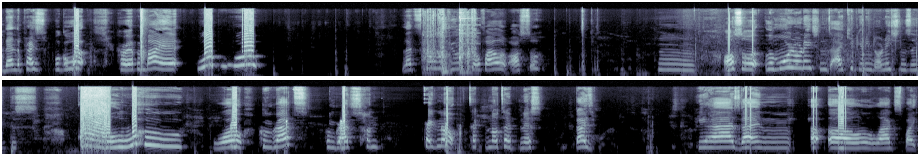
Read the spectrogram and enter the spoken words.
Then the prices will go up. Hurry up and buy it. Whoop whoop. Let's go review his profile also. Hmm. Also, the more donations, I keep getting donations like this. Oh, woohoo! Whoa! Congrats! Congrats on techno Technotypist, guys. He has gotten uh oh lag spike.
